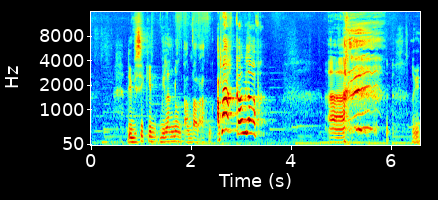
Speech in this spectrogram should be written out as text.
Dibisikin bilang dong tampar aku. Apa? Kamu bilang apa? Uh, oke. Okay.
